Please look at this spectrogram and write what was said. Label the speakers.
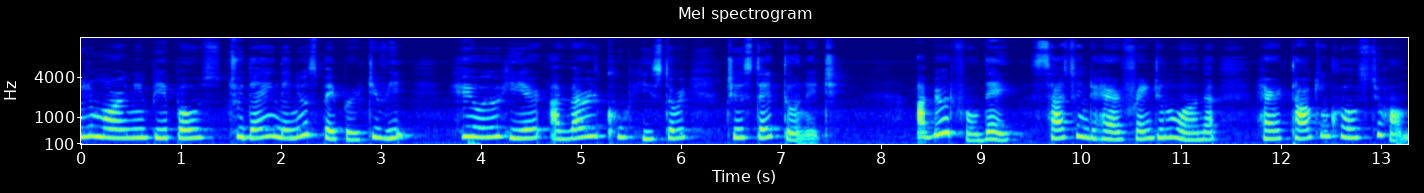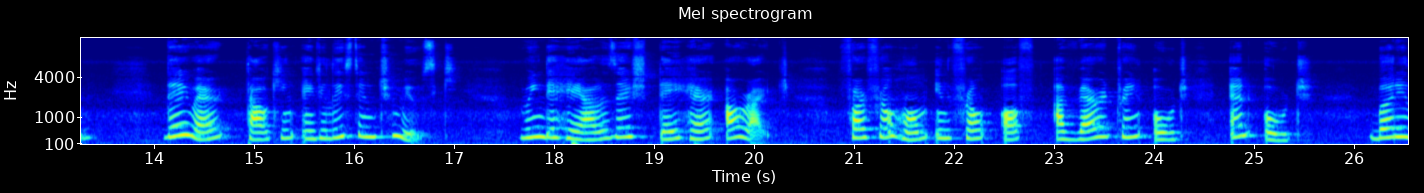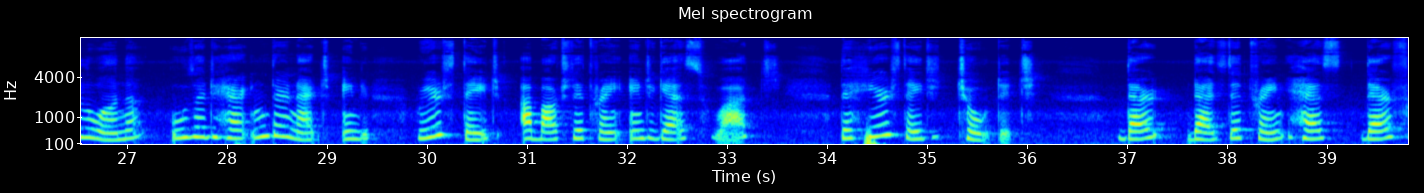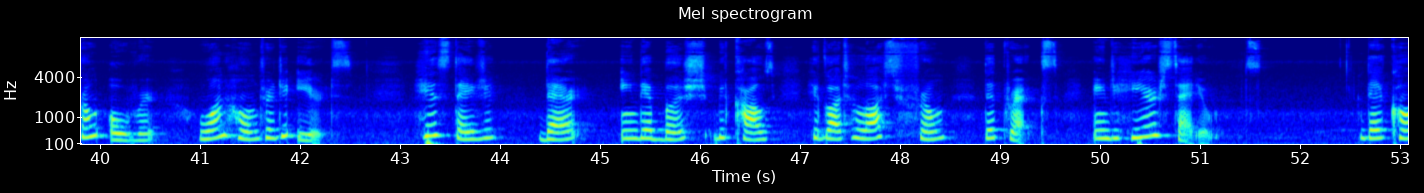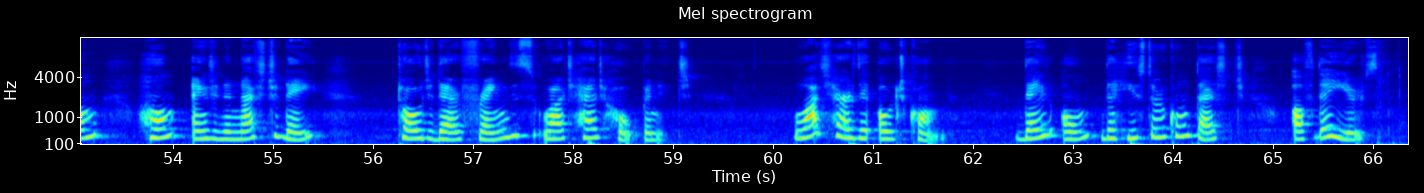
Speaker 1: Good morning, peoples. Today in the newspaper TV, you will hear a very cool history to stay tuned. A beautiful day, Sasha and her friend Luana were talking close to home. They were talking and listening to music. When they realized they were alright, far from home in front of a very train old and old. But Luana used her internet and rear stage about the train and guess what? The rear stage showed it. There that the train has there from over one hundred years. He stayed there in the bush because he got lost from the tracks and here settled. They come home and the next day told their friends what had happened. What has the outcome? They own the history contest of the years.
